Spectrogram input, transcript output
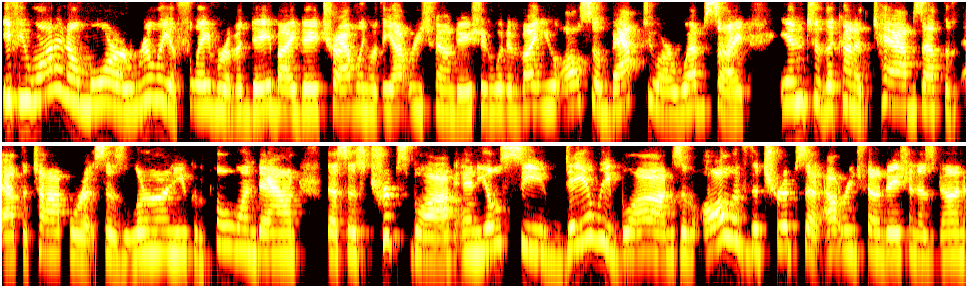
If you want to know more, really a flavor of a day by day traveling with the Outreach Foundation, would invite you also back to our website into the kind of tabs at the at the top where it says learn. You can pull one down that says trips blog and you'll see daily blogs of all of the trips that Outreach Foundation has done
